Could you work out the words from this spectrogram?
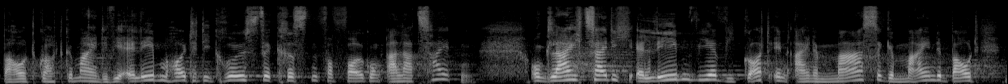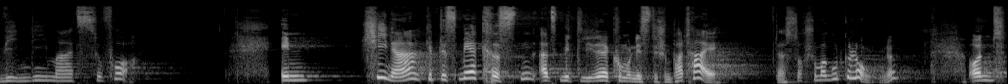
baut Gott Gemeinde. Wir erleben heute die größte Christenverfolgung aller Zeiten. Und gleichzeitig erleben wir, wie Gott in einem Maße Gemeinde baut wie niemals zuvor. In China gibt es mehr Christen als Mitglieder der kommunistischen Partei. Das ist doch schon mal gut gelungen. Ne? Und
